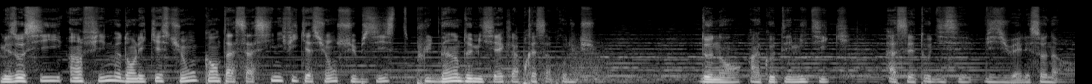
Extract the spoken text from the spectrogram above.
mais aussi un film dont les questions quant à sa signification subsistent plus d'un demi-siècle après sa production, donnant un côté mythique à cette Odyssée visuelle et sonore.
